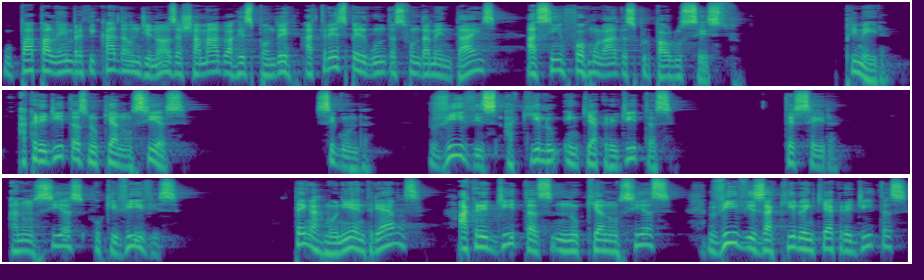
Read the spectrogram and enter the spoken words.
o Papa lembra que cada um de nós é chamado a responder a três perguntas fundamentais, assim formuladas por Paulo VI. Primeira, acreditas no que anuncias? Segunda, vives aquilo em que acreditas? Terceira, Anuncias o que vives? Tem harmonia entre elas? Acreditas no que anuncias? Vives aquilo em que acreditas?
